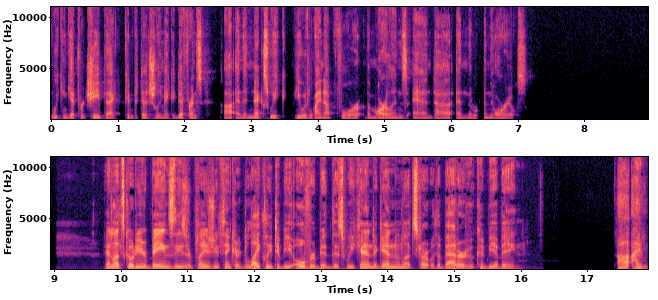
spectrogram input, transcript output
we can get for cheap that can potentially make a difference. Uh, and then next week he would line up for the Marlins and uh, and the and the Orioles. And let's go to your Banes. These are plays you think are likely to be overbid this weekend. Again, and let's start with a batter who could be a Bane. Uh, I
